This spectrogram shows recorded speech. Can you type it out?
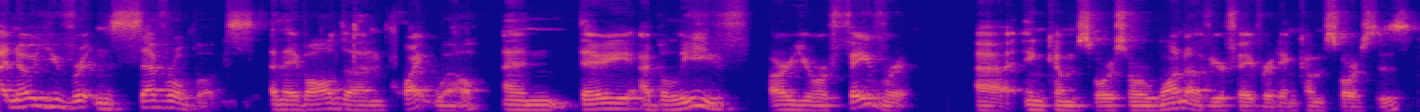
I know you've written several books, and they've all done quite well. And they, I believe, are your favorite uh, income source or one of your favorite income sources.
